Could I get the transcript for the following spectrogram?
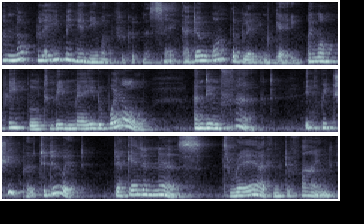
I'm not blaming anyone, for goodness sake. I don't want the blame game. I want people to be made well. And in fact, it'd be cheaper to do it, to get a nurse. It's rare, I think, to find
